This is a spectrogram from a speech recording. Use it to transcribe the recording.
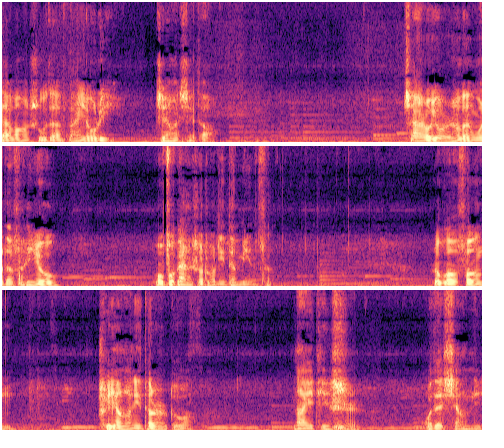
戴望舒的《烦忧》里这样写道：“假如有人问我的烦忧，我不敢说出你的名字。如果风吹痒了你的耳朵，那一定是我在想你。”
